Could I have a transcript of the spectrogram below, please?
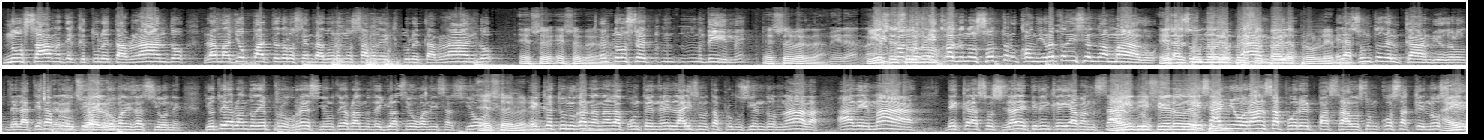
No saben de qué tú le estás hablando. La mayor parte de los sembradores no saben de qué tú le estás hablando. Eso, eso es verdad. Entonces, mm, dime. eso es verdad. Mira, la- y Y es cuando, uno, y cuando nosotros, cuando yo le estoy diciendo Amado, el Ese es asunto uno de del los principales cambio, problemas. el asunto del cambio de, lo- de la tierra productiva por suelo. urbanizaciones, yo estoy hablando de progreso, yo no estoy hablando de yo hacer urbanizaciones. Eso es verdad. que tú no ganas nada con tenerla ahí si no estás produciendo nada. Además de que las sociedades tienen que ir avanzando. Ahí difiero de y esa ti. añoranza por el pasado son cosas que no Ahí se,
